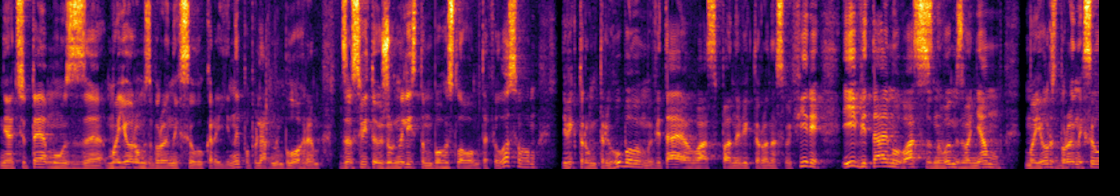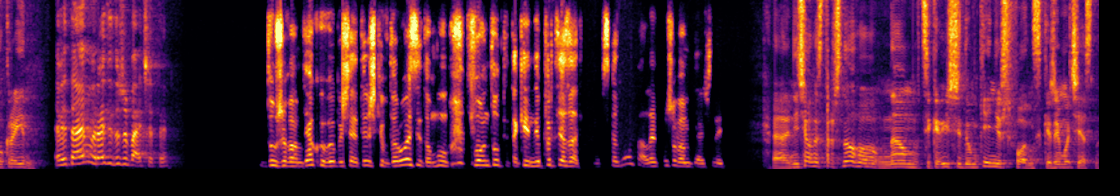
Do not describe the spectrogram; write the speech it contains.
е, цю тему з майором збройних сил України, популярним блогером за освітою, журналістом, богословом та філософом Віктором Тригубовим. Вітаю вас, пане Вікторе, в ефірі, і вітаємо вас з новим званням майор збройних сил України. Вітаємо, раді дуже бачити. Дуже вам дякую. Вибачте, я трішки в дорозі, тому фон тут такий не притязати, я сказав, але дуже вам вдячний. Е, Нічого страшного, нам цікавіші думки, ніж фон, скажімо чесно.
